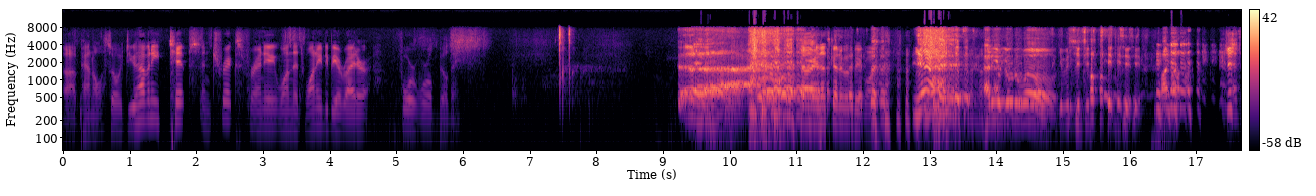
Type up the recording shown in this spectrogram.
uh, panel. So do you have any tips and tricks for anyone that's wanting to be a writer for world building? Sorry, that's kind of a big one. yeah. How do you build a world? Give us your top ten tips. I- I- just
